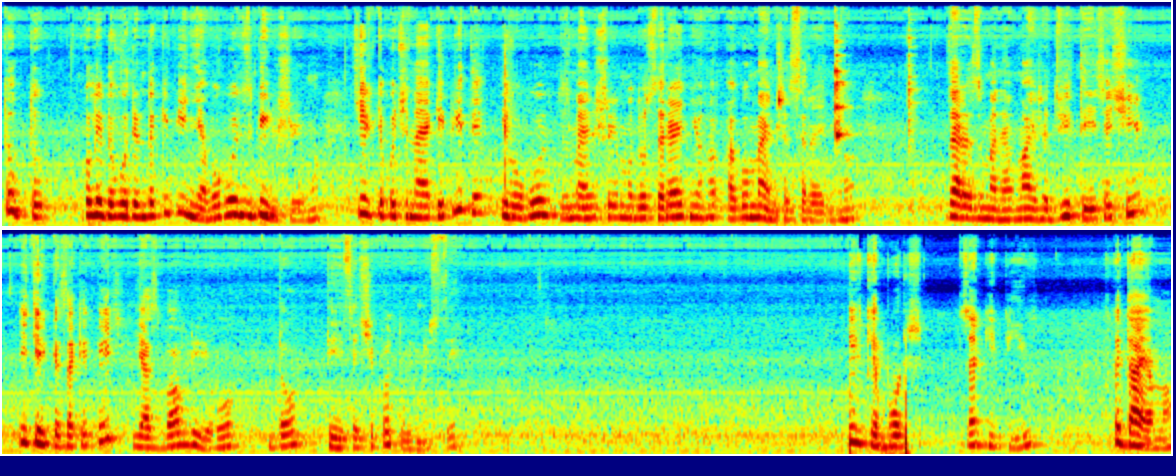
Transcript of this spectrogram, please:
Тобто, коли доводимо до кипіння, вогонь збільшуємо. Тільки починає кипіти і вогонь зменшуємо до середнього або менше середнього. Зараз у мене майже 2000 і тільки закипить, я збавлю його до 1000 потужності. Тільки борщ закипів, вкидаємо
